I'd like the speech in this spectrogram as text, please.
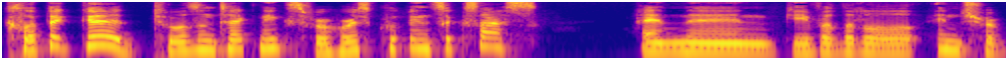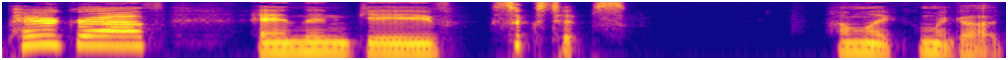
clip it good. Tools and techniques for horse clipping success. And then gave a little intro paragraph and then gave six tips. I'm like oh my god.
